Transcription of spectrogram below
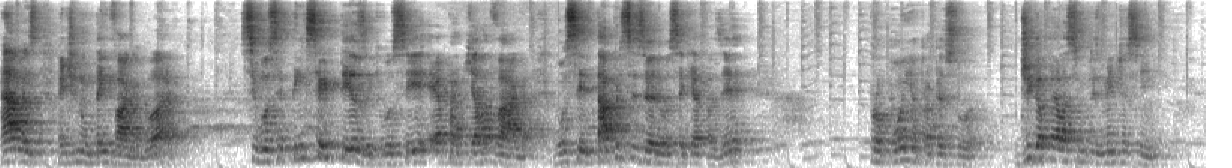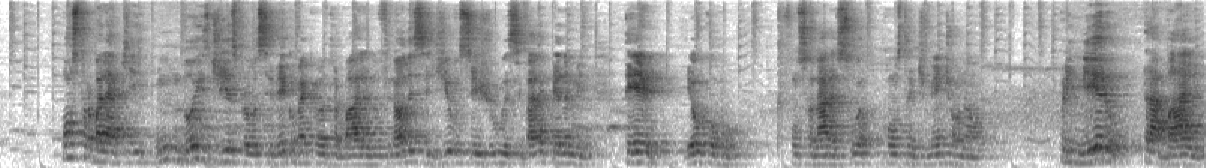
"Ah, mas a gente não tem vaga agora?" Se você tem certeza que você é para aquela vaga, você está precisando você quer fazer, proponha para a pessoa. Diga para ela simplesmente assim: Posso trabalhar aqui um, dois dias para você ver como é que é o meu trabalho? No final desse dia você julga se vale a pena me ter eu como funcionária sua constantemente ou não. Primeiro trabalhe,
